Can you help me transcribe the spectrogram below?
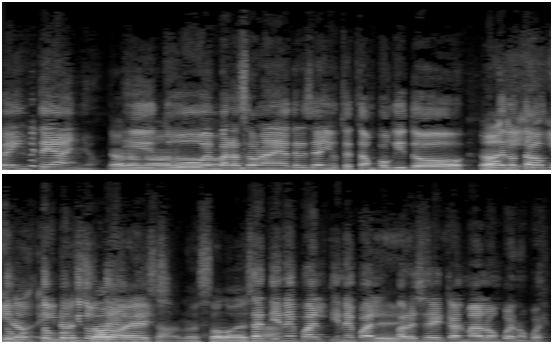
20 años No, no, y no, tú no, a una niña de 13 años, usted está un poquito. No, usted no y, está, y- y no, está un y no es poquito solo damaged. esa, no es solo O esa. sea, tiene par, tiene par. Sí, Parece sí. que Carmalón, bueno, pues.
